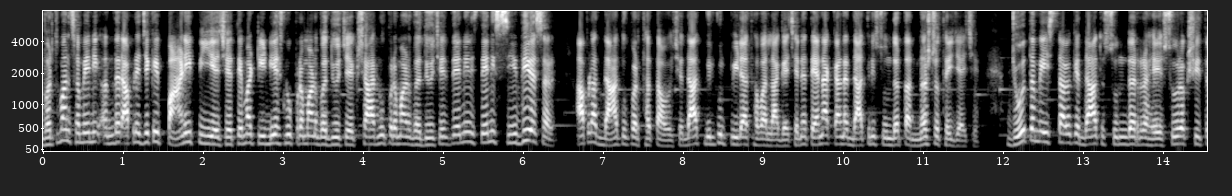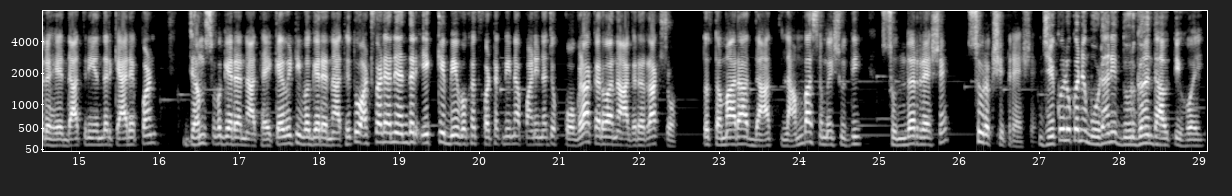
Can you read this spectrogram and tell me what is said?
વર્તમાન સમયની અંદર આપણે જે કંઈ પાણી પીએ છીએ, તેમાં ટીડીએસનું પ્રમાણ વધ્યું છે, ક્ષારનું પ્રમાણ વધ્યું છે, તેની તેની સીધી અસર આપણા દાંત ઉપર થતા હોય છે. દાંત બિલકુલ પીળા થવા લાગે છે અને તેના કારણે દાંતની સુંદરતા નષ્ટ થઈ જાય છે. જો તમે ઈચ્છતા હોય કે દાંત સુંદર રહે, સુરક્ષિત રહે, દાંતની અંદર ક્યારે પણ જમ્સ વગેરે ના થાય, કેવિટી વગેરે ના થાય, તો અઠવાડિયાની અંદર એક કે બે વખત ફટકડીના પાણીના જો કોગળા કરવાના આગ્રહ રાખશો, તો તમારા દાંત લાંબા સમય સુધી સુંદર રહેશે, સુરક્ષિત રહેશે. જે કોઈ લોકોને મોઢાની દુર્ગંધ આવતી હોય,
